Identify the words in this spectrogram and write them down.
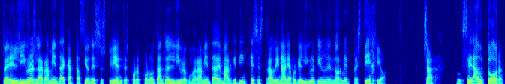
Entonces, el libro es la herramienta de captación de esos clientes. Por, por, lo tanto, el libro como herramienta de marketing es extraordinaria porque el libro tiene un enorme prestigio. O sea, ser autor.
